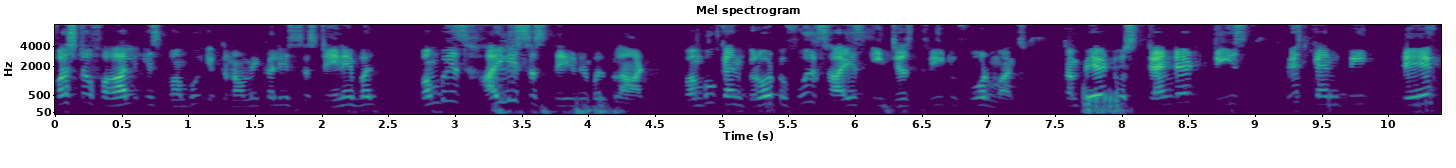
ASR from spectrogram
First of all, is bamboo economically sustainable? Bamboo is highly sustainable plant. Bamboo can grow to full size in just 3 to 4 months compared to standard trees which can be take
